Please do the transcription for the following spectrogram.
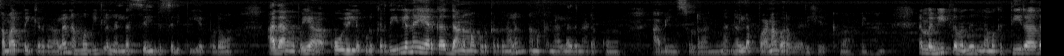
சமர்ப்பிக்கிறதுனால நம்ம வீட்டில் நல்ல செல்வ செழிப்பு ஏற்படும். அதை அங்கே போய் கோவிலில் கொடுக்கறது இல்லைன்னா யாருக்காவது தானமாக கொடுக்கறதுனால நமக்கு நல்லது நடக்கும் அப்படின்னு சொல்கிறாங்க நல்ல பண வரவு அதிகரிக்கும் அப்படிங்கிறாங்க நம்ம வீட்டில் வந்து நமக்கு தீராத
